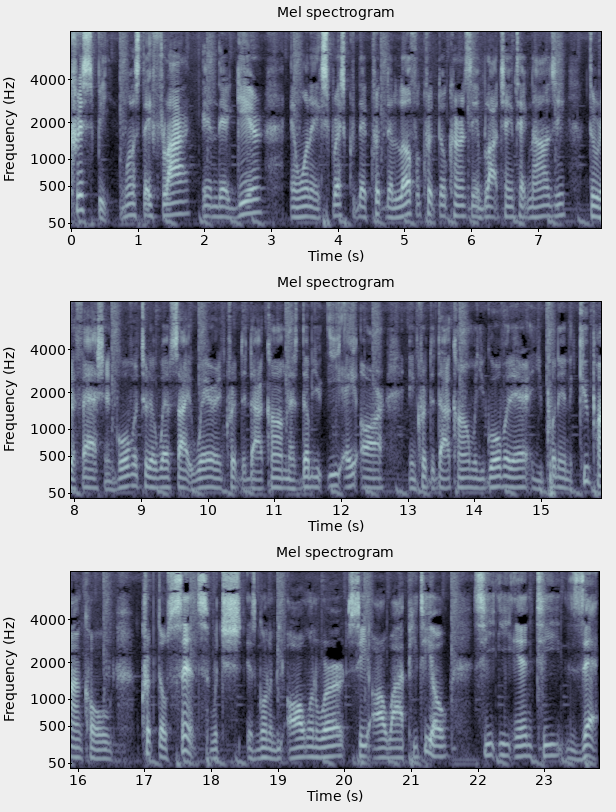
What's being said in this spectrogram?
crispy, want to stay fly in their gear and want to express their, their love for cryptocurrency and blockchain technology through the fashion, go over to their website, wearencrypted.com. That's W E A R encrypted.com. When you go over there and you put in the coupon code Crypto Centz, which is going to be all one word C R Y P T O C E N T Z,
